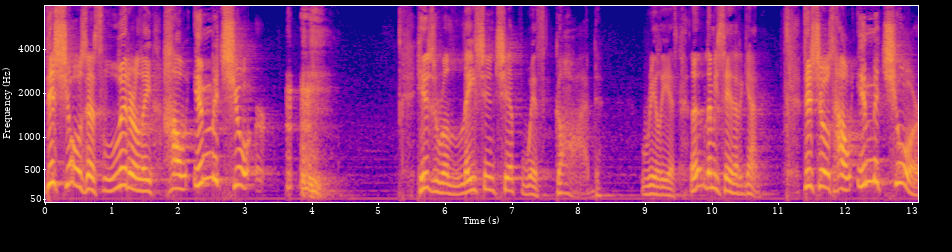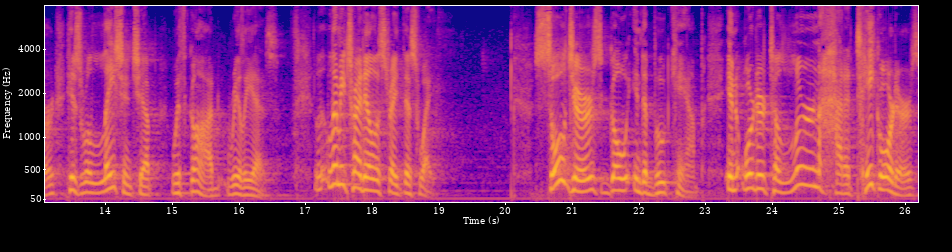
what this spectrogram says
This shows us literally how immature his relationship with God really is. Let me say that again. This shows how immature his relationship with God really is. Let me try to illustrate this way. Soldiers go into boot camp in order to learn how to take orders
